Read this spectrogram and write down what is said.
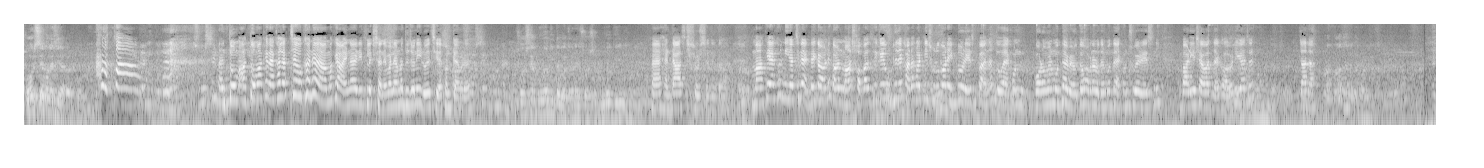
সর্ষে বলেছি আবার তোমাকে দেখা যাচ্ছে ওখানে আর আমাকে আয়নার রিফ্লেকশনে মানে আমরা দুজনেই রয়েছি এখন ক্যামেরায়। সর্ষে গুঁড়ো নিতে বলছে মানে সর্ষে গুঁড়ো কিনে হ্যাঁ হ্যাঁ ডাস্ট সর্ষে যেটা হয়। মাকে এখন নিয়ে যাচ্ছি না একটাই কারণে কারণ মা সকাল থেকে উঠে যে খাটাখাটনি শুরু করে একটু রেস্ট পায় না তো এখন গরমের মধ্যে আর বেরোতেও হবে না রোদের মধ্যে এখন শুয়ে রেস্ট নিই বাড়ি এসে আবার দেখা হবে ঠিক আছে? টাটা ওরা খোলা থাকবে তো pollution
